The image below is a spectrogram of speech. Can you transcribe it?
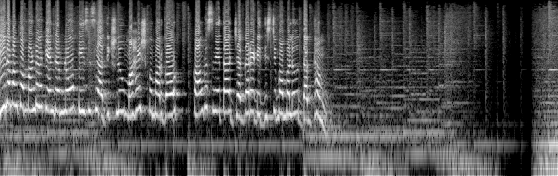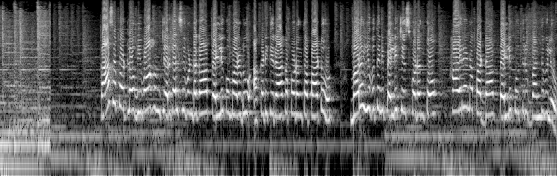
వీరవంకం మండల కేంద్రంలో పిసిసి అధ్యక్షులు మహేష్ కుమార్ గౌడ్ కాంగ్రెస్ నేత జగ్గారెడ్డి దిష్టిబొమ్మలు దగ్ధం. కాసేపట్లో వివాహం జరగాల్సి ఉండగా పెళ్ళి కుమారుడు అక్కడికి రాకపోవడంతో పాటు మరో యువతిని పెళ్ళి చేసుకోవడంతో హైరాణ పడ్డ పెళ్ళి కూతురు బంధువులు.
